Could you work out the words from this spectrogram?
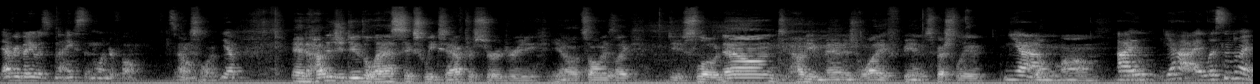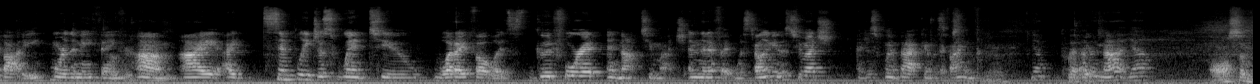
everybody was nice and wonderful. So, Excellent. Yep. And how did you do the last six weeks after surgery? You know, it's always like, do you slow down? How do you manage life, being especially a yeah. young mom? I yeah, I listened to my body more than anything. Um, I I simply just went to what I felt was good for it and not too much. And then if it was telling me it was too much, I just went back and it was Excellent. fine. Yeah. yeah. But other than that, yeah. Awesome.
